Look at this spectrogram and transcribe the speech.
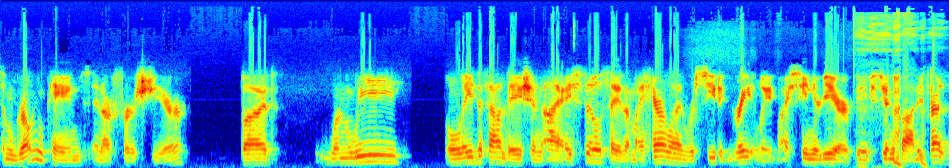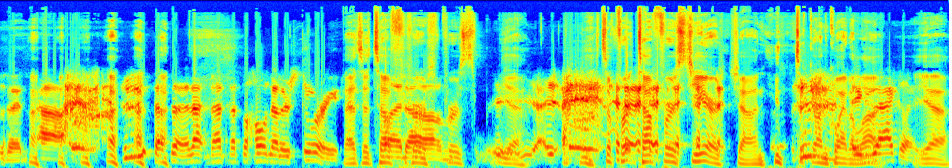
some growing pains in our first year, but when we laid the foundation. I, I, still say that my hairline receded greatly my senior year being student body president. Uh, that's, a, that, that, that's a whole other story. That's a tough but, first, um, first, yeah. it's a per, tough first year, John. You took on quite a exactly. lot. Exactly. Yeah.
